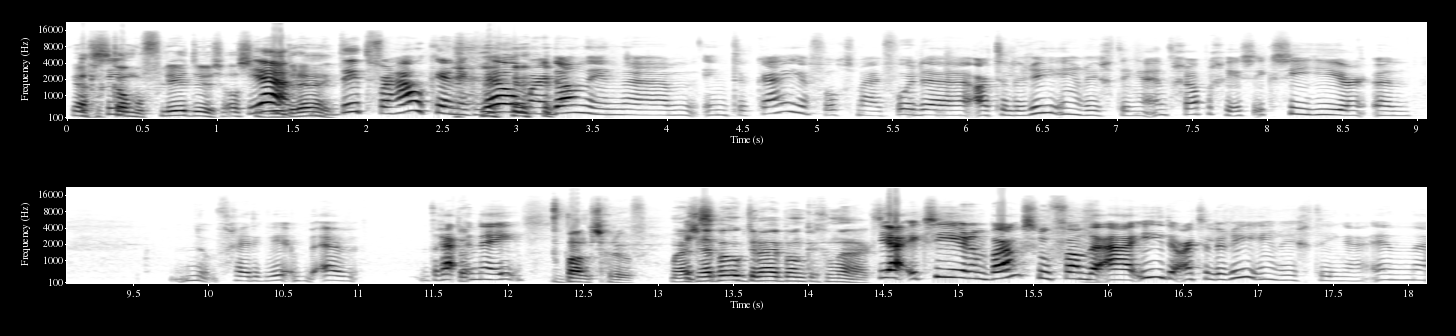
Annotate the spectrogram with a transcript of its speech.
Ja, zie- gecamoufleerd dus, als een ja, boerderij. dit verhaal ken ik wel, maar dan in, ehm, in Turkije volgens mij, voor de artillerieinrichtingen. En het grappige is, ik zie hier een, no, vergeet ik weer, eh, dra- nee, Bankschroef. Maar Ik ze hebben ook draaibanken gemaakt. ja, ik zie hier een bankschroef van de AI, de artillerieinrichtingen. En eh,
